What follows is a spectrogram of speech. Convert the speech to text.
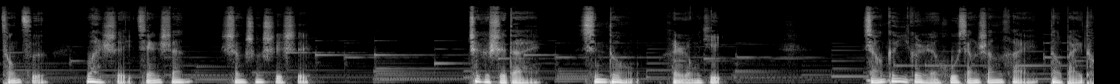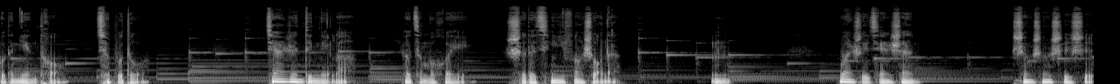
从此万水千山，生生世世。这个时代，心动很容易，想要跟一个人互相伤害到白头的念头却不多。既然认定你了，又怎么会舍得轻易放手呢？嗯，万水千山，生生世世。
